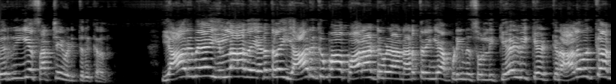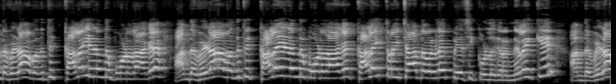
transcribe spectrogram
பெரிய சர்ச்சை வெடித்திருக்கிறது. யாருமே இல்லாத இடத்துல யாருக்குப்பா பாராட்டு விழா நடத்துறீங்க அப்படின்னு சொல்லி கேள்வி கேட்கிற அளவுக்கு அந்த விழா வந்துட்டு கலை இழந்து போனதாக அந்த விழா வந்துட்டு கலை இழந்து போனதாக கலைத்துறை சார்ந்தவர்களே பேசிக்கொள்ளுகிற நிலைக்கு அந்த விழா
